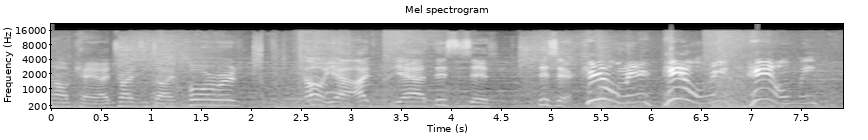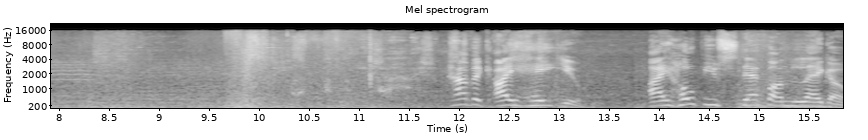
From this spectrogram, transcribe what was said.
Okay, I tried to dive forward. Oh yeah, I yeah, this is it. This is it. Heal me! Heal me! Heal me! Havoc, I hate you. I hope you step on Lego.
